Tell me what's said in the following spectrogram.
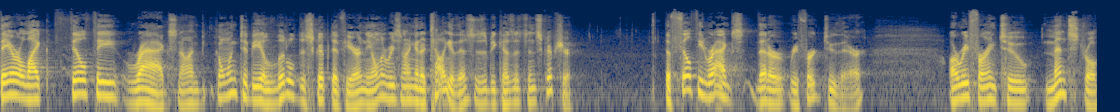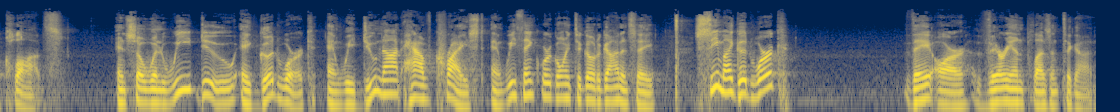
they are like filthy rags. Now, I'm going to be a little descriptive here, and the only reason I'm going to tell you this is because it's in Scripture. The filthy rags that are referred to there are referring to menstrual cloths. And so when we do a good work and we do not have Christ and we think we're going to go to God and say, See my good work? They are very unpleasant to God.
